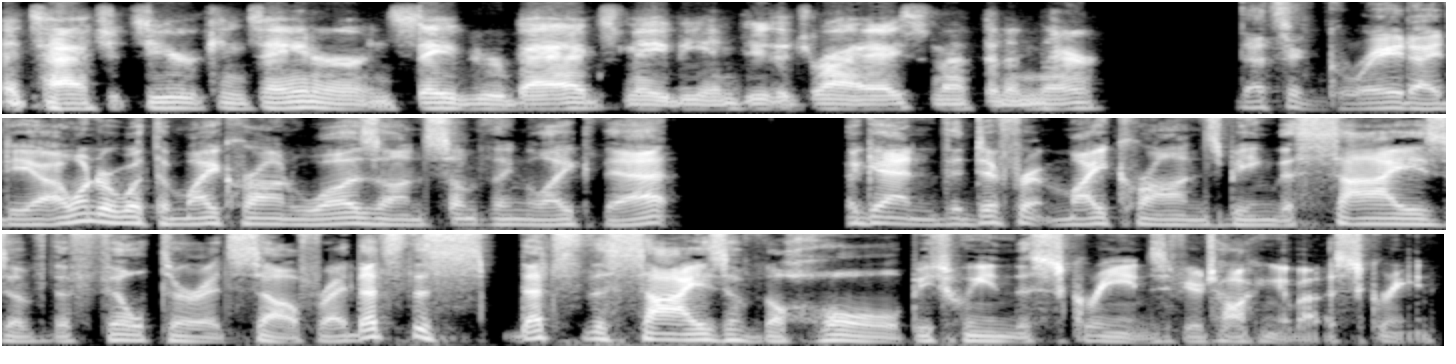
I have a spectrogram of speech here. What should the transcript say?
attach it to your container and save your bags maybe and do the dry ice method in there. That's a great idea. I wonder what the micron was on something like that. Again, the different microns being the size of the filter itself, right? That's the that's the size of the hole between the screens if you're talking about a screen.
